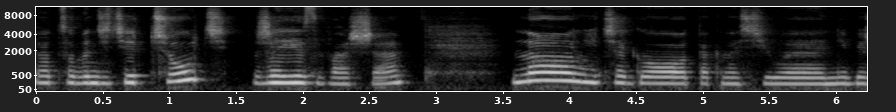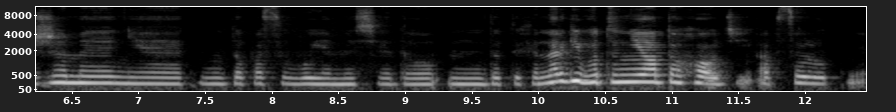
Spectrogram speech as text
to, co będziecie czuć, że jest wasze. No, niczego tak na siłę nie bierzemy, nie dopasowujemy się do, mm, do tych energii, bo to nie o to chodzi, absolutnie.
